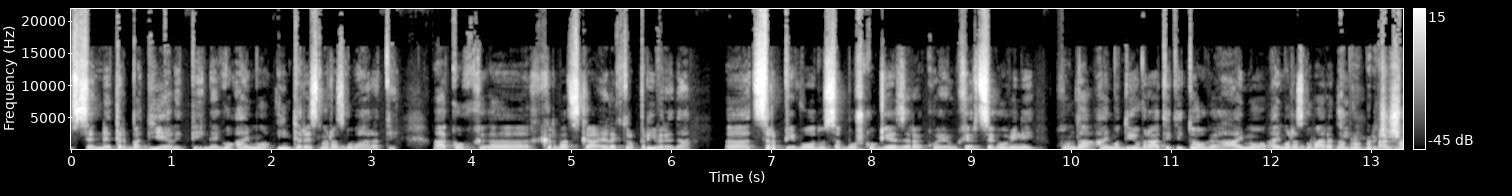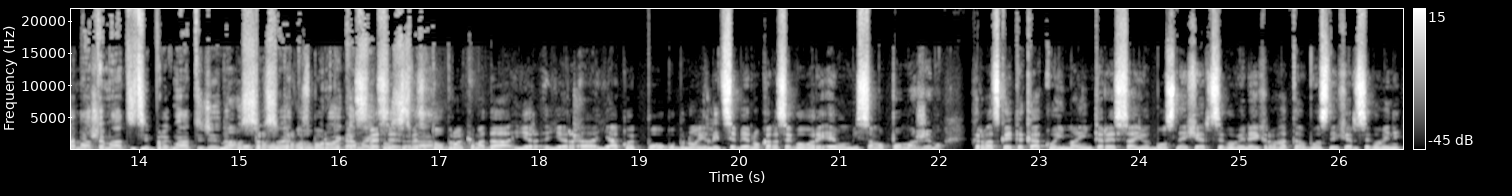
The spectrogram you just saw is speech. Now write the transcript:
se ne treba dijeliti, nego ajmo interesno razgovarati. Ako Hrvatska elektroprivreda crpi vodu sa Buškog jezera koje je u Hercegovini, onda ajmo dio vratiti toga, ajmo, ajmo razgovarati Zapravo pričaš o matematici, pragmatični, da upravo, sve upravo to u brojkama sve, se, sve se to u brojkama da, jer, jer jako je pogubno i licemjerno kada se govori evo mi samo pomažemo. Hrvatska i tekako ima interesa i od Bosne i Hercegovine i Hrvata u Bosni i Hercegovini,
